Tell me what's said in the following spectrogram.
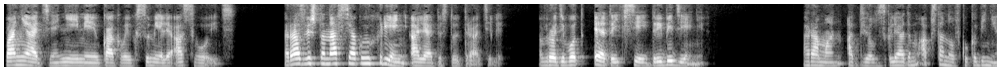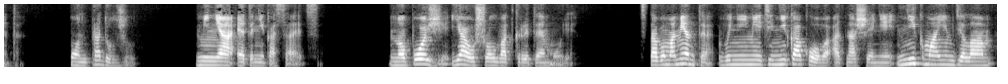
Понятия не имею, как вы их сумели освоить. Разве что на всякую хрень аляпистую тратили. Вроде вот этой всей дребедени. Роман обвел взглядом обстановку кабинета. Он продолжил. Меня это не касается. Но позже я ушел в открытое море. С того момента вы не имеете никакого отношения ни к моим делам,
